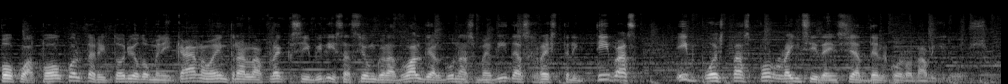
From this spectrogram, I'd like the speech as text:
Poco a poco el territorio dominicano entra en la flexibilización gradual de algunas medidas restrictivas impuestas por la incidencia del coronavirus.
